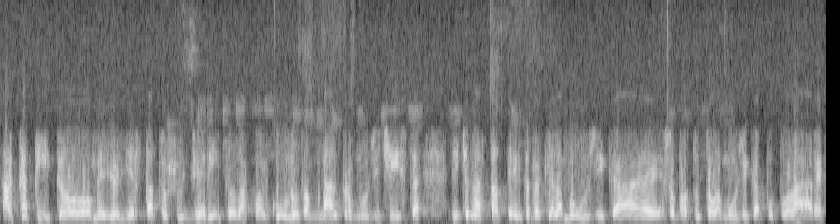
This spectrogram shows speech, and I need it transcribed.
ha capito, o meglio gli è stato suggerito da qualcuno, da un altro musicista, dice ma sta attento perché la musica, eh, soprattutto la musica popolare,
